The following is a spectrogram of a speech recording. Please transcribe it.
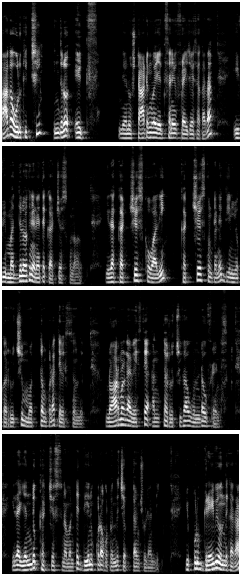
బాగా ఉడికిచ్చి ఇందులో ఎగ్స్ నేను స్టార్టింగ్లో ఎగ్స్ అనేవి ఫ్రై చేశాను కదా ఇవి మధ్యలోకి నేనైతే కట్ చేసుకున్నాను. ఇలా కట్ చేసుకోవాలి. కట్ చేసుకుంటేనే దీని యొక్క రుచి మొత్తం కూడా తెలుస్తుంది. నార్మల్గా వేస్తే అంత రుచిగా ఉండవు ఫ్రెండ్స్. ఇలా ఎందుకు కట్ చేస్తున్నామంటే దీనికి కూడా ఒకటి ఉంది చెప్తాను చూడండి. ఇప్పుడు గ్రేవీ ఉంది కదా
